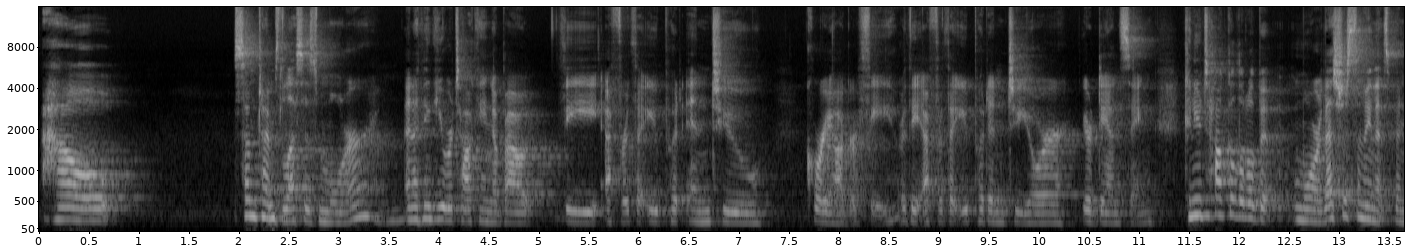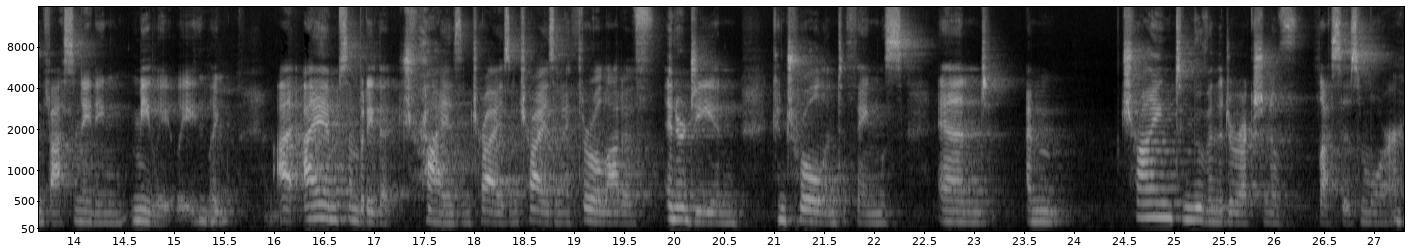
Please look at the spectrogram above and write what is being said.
how sometimes less is more. Mm-hmm. And I think you were talking about the effort that you put into choreography or the effort that you put into your your dancing. Can you talk a little bit more? That's just something that's been fascinating me lately. Mm-hmm. Like I, I am somebody that tries and tries and tries and I throw a lot of energy and control into things and I'm trying to move in the direction of less is more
